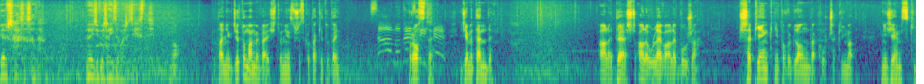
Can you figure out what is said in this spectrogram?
Pierwsza zasada. Wejdź wyżej i zobacz, gdzie jesteś. No. Pytanie, gdzie tu mamy wejść? To nie jest wszystko takie tutaj proste. Idziemy tędy. Ale deszcz, ale ulewa, ale burza. Przepięknie to wygląda. Kurczę, klimat nieziemski.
